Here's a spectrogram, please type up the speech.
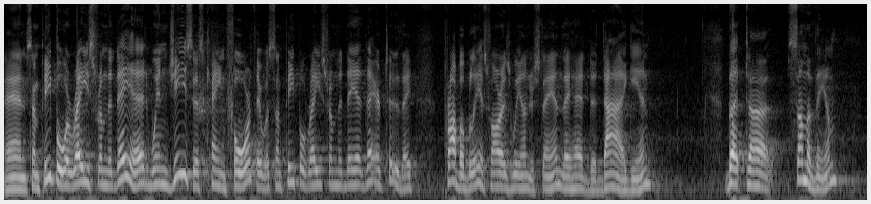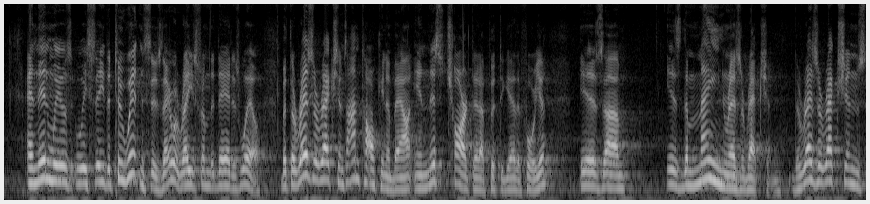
And some people were raised from the dead when Jesus came forth. There were some people raised from the dead there too. They probably, as far as we understand, they had to die again but uh, some of them. And then we, we see the two witnesses, they were raised from the dead as well. But the resurrections I'm talking about in this chart that I put together for you is, um, is the main resurrection. The resurrections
